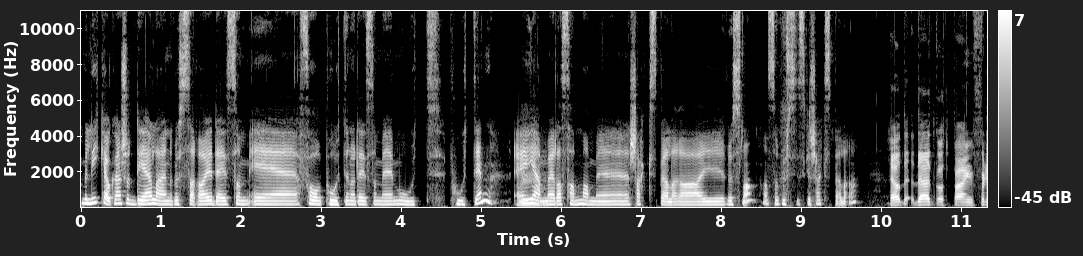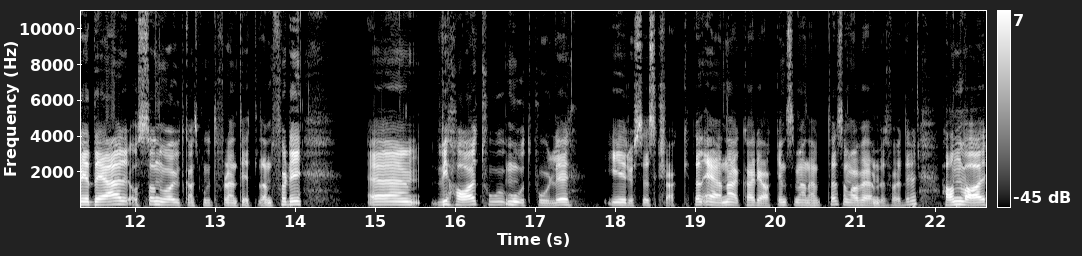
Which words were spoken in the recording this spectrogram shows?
vi liker jo kanskje å dele inn russere i de som er for Putin, og de som er mot Putin. Jeg gjør mm. vi det samme med sjakkspillere i Russland? Altså russiske sjakkspillere? Ja, det, det, er et godt poeng. fordi det er også noe av utgangspunktet for den tittelen. Fordi eh, vi har to motpoler i russisk sjakk. Den ene er Karjakin, som jeg nevnte, som var VM-utfordrer. Han var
